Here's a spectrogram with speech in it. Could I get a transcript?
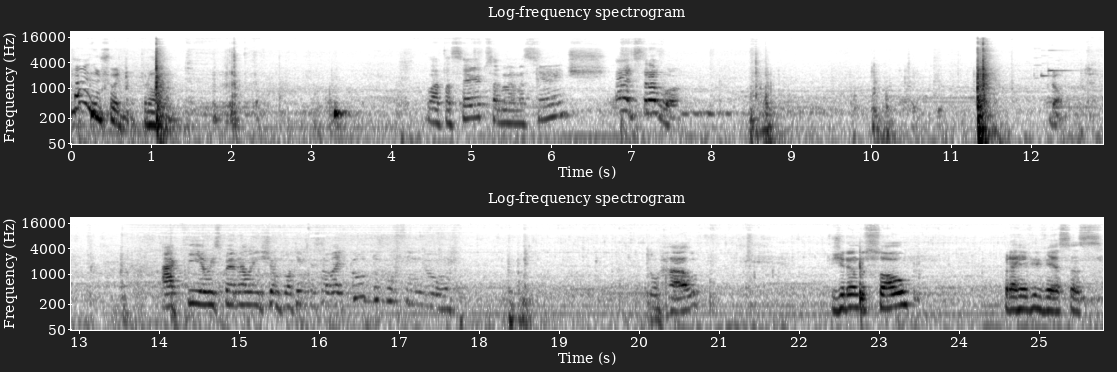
Mais um chorinho, pronto. Lá tá certo, sabão é maciante. Ah, destravou. Pronto. Aqui eu espero ela encher um pouquinho, porque senão vai tudo pro fim do, do ralo. girando o sol para reviver essas,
